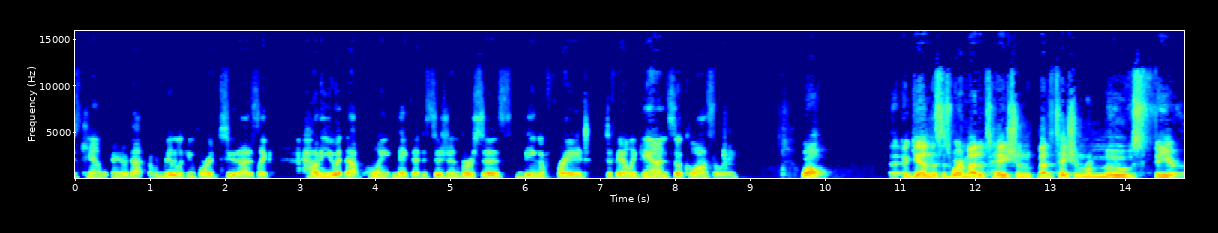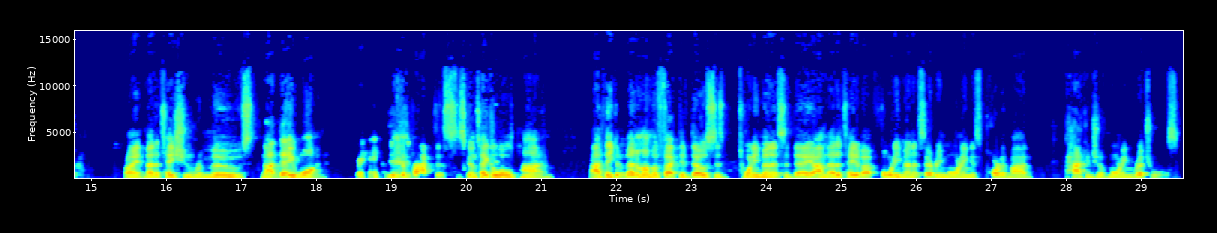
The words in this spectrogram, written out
just can't you know that really looking forward to that it's like how do you at that point make that decision versus being afraid to fail again so colossally? Well again this is where meditation meditation removes fear right? Meditation removes not day one. Right. It's a practice. It's going to take a little time. I think a minimum effective dose is 20 minutes a day. I meditate about 40 minutes every morning as part of my package of morning rituals,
